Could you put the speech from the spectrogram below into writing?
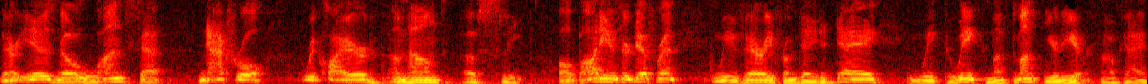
There is no one set natural required amount of sleep. All bodies are different. We vary from day to day, week to week, month to month, year to year. Okay?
